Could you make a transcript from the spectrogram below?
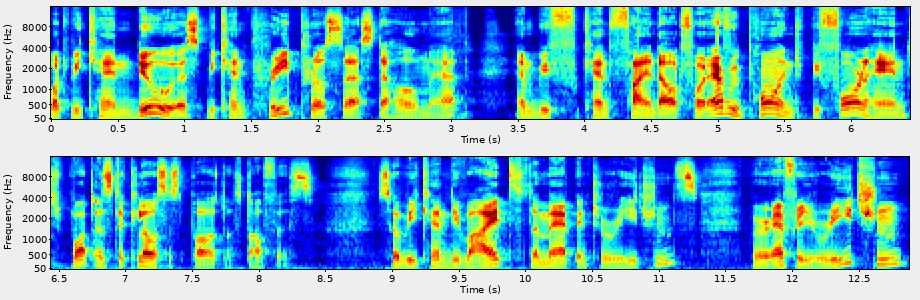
what we can do is we can pre-process the whole map and we can find out for every point beforehand what is the closest post office. So we can divide the map into regions, where every region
